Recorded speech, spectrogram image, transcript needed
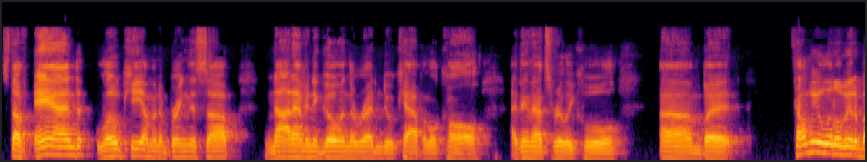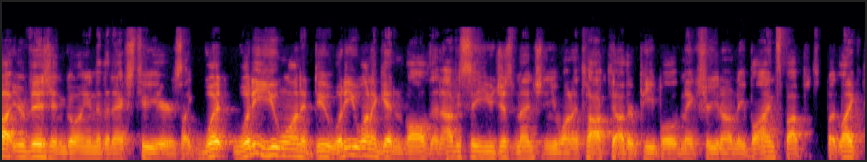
stuff. And low key i'm going to bring this up not having to go in the red and do a capital call. I think that's really cool. Um but tell me a little bit about your vision going into the next two years. Like what what do you want to do? What do you want to get involved in? Obviously you just mentioned you want to talk to other people make sure you don't have any blind spots but like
